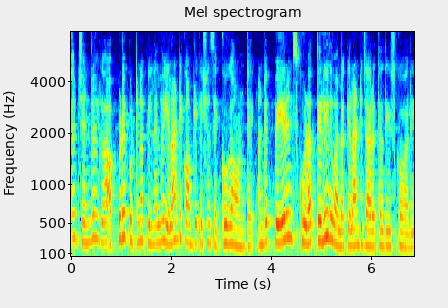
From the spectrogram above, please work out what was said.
సార్ జనరల్గా అప్పుడే పుట్టిన పిల్లల్లో ఎలాంటి కాంప్లికేషన్స్ ఎక్కువగా ఉంటాయి? అంటే పేరెంట్స్ కూడా తెలియదు వాళ్ళకి ఎలాంటి జాగ్రత్తలు తీసుకోవాలి.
